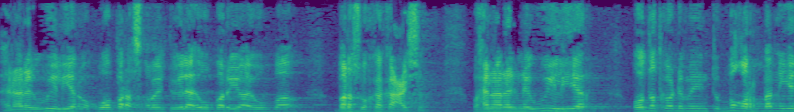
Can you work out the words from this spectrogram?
waxaynu aragnay wiil yar oo kuwa baras qaba intuu ilaahay u baryo ay barasku ka kacayso waxaynu aragnay wiil yar oo dadkao dhamme intuu boqor dhan iyo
